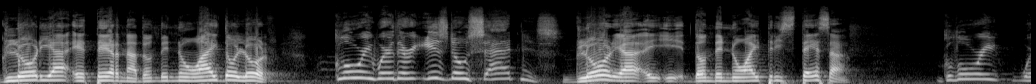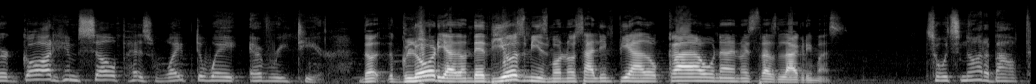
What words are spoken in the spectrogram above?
Gloria eterna, donde no hay dolor. Glory where there is no sadness. Gloria y- y donde no hay tristeza. Glory where God Himself has wiped away every tear. Do- gloria donde Dios mismo nos ha limpiado cada una de nuestras lágrimas. So it's not about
